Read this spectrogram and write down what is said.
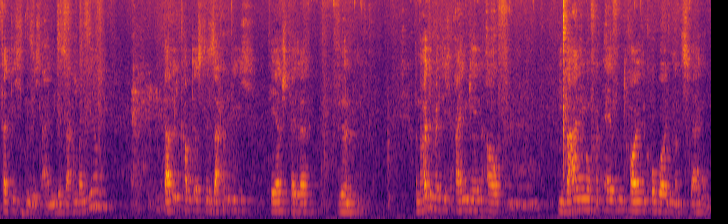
verdichten sich einige Sachen bei mir. Dadurch kommt es, die Sachen, die ich herstelle, wirken. Und heute möchte ich eingehen auf die Wahrnehmung von Elfen, Trollen, Kobolden und Zwergen.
